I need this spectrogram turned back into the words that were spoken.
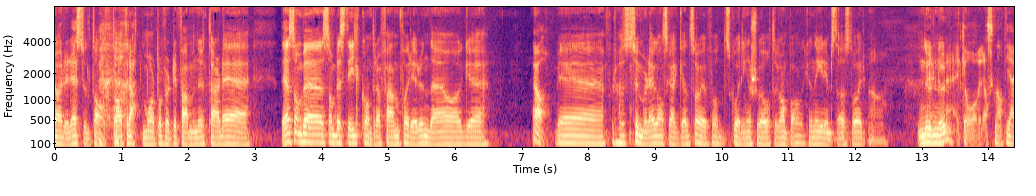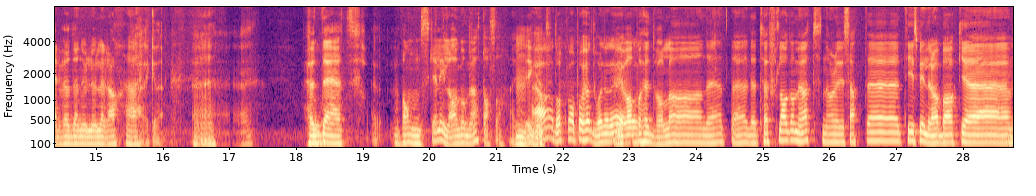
rare resultater. 13 mål på 45 minutter. Det, det er som, be, som bestilt kontra fem forrige runde. Og eh, ja, vi, for å summe det ganske enkelt, så har vi fått skåring i sju av åtte kamper. Kun i Grimstad står 0-0. Det er ikke overraskende at Jerv er 0-0. eller da. Eh, Det er ikke det. Hødd er et vanskelig lag å møte, altså. Mm. Ja, dere var på Hødvoll, det Vi var på Hødvoll, og det, det, det er tøft lag å møte når du setter eh, ti spillere bak eh,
